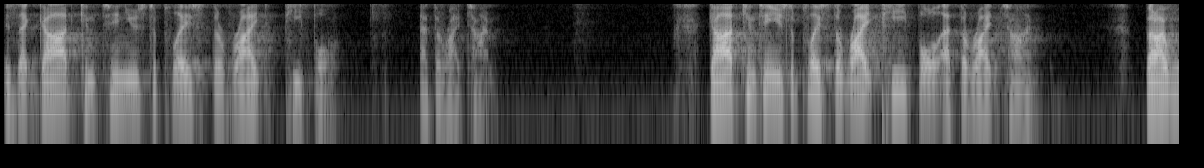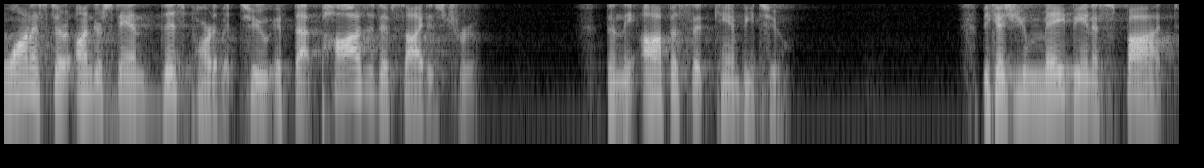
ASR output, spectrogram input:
is that God continues to place the right people at the right time. God continues to place the right people at the right time. But I want us to understand this part of it too. If that positive side is true, then the opposite can be too because you may be in a spot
